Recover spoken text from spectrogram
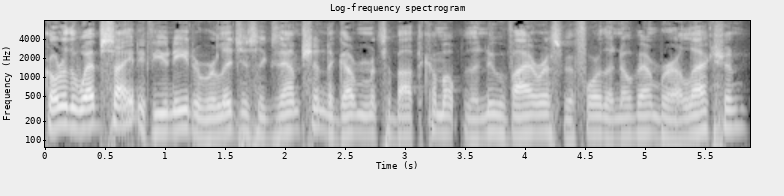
Go to the website if you need a religious exemption. The government's about to come up with a new virus before the November election.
